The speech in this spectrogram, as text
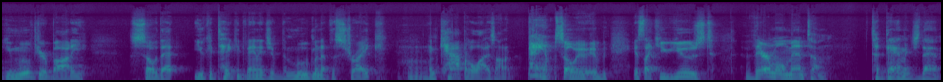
you moved your body so that you could take advantage of the movement of the strike and capitalize on it. Bam! So it, it- it's like you used their momentum to damage them.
